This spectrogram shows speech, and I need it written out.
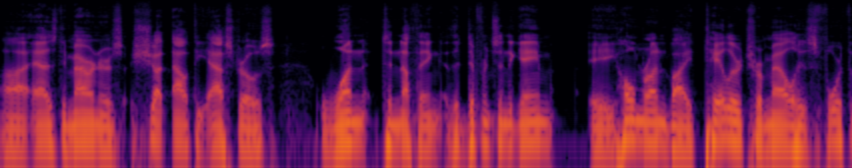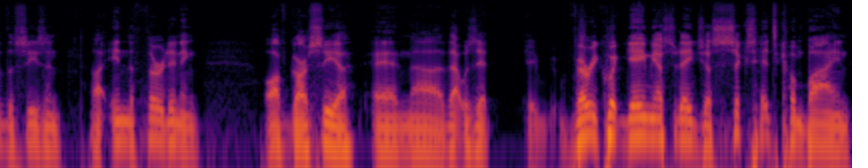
uh, as the Mariners shut out the Astros one to nothing. The difference in the game: a home run by Taylor Trammell, his fourth of the season, uh, in the third inning off Garcia, and uh, that was it. A very quick game yesterday, just six hits combined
